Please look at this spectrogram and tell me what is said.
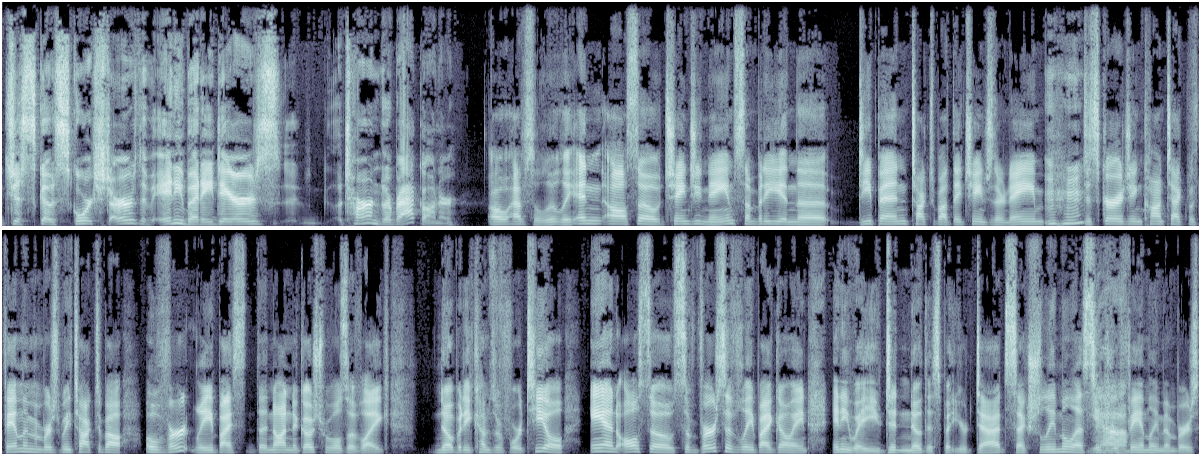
just goes scorched earth if anybody dares turn their back on her. Oh, absolutely, and also changing names. Somebody in the deep end talked about they changed their name, Mm-hmm. discouraging contact with family members. We talked about overtly by the non-negotiables of like. Nobody comes before Teal, and also subversively by going, anyway, you didn't know this, but your dad sexually molested Yeah. your family members,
